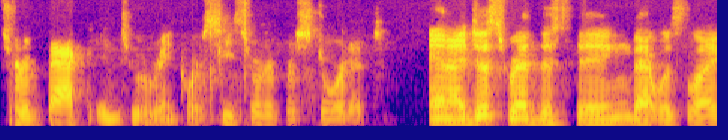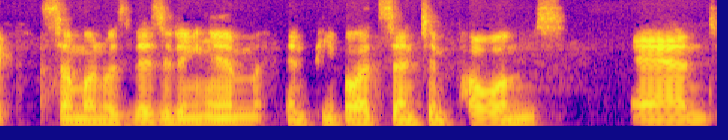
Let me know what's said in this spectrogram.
sort of back into a rainforest. He sort of restored it. And I just read this thing that was like someone was visiting him, and people had sent him poems, and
